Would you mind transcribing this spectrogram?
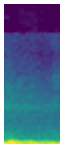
Música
